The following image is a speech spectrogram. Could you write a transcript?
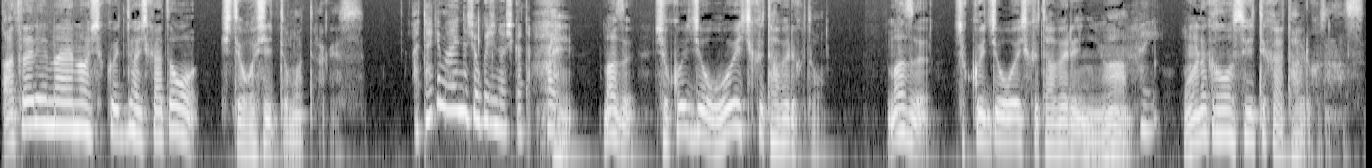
当たり前の食事の仕方をしてほしいと思ってるわけです。当たり前の食事の仕方。はい。まず、食事を美味しく食べること。まず、食事を美味しく食べるには、はいお腹を空いてから食べることなんです。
